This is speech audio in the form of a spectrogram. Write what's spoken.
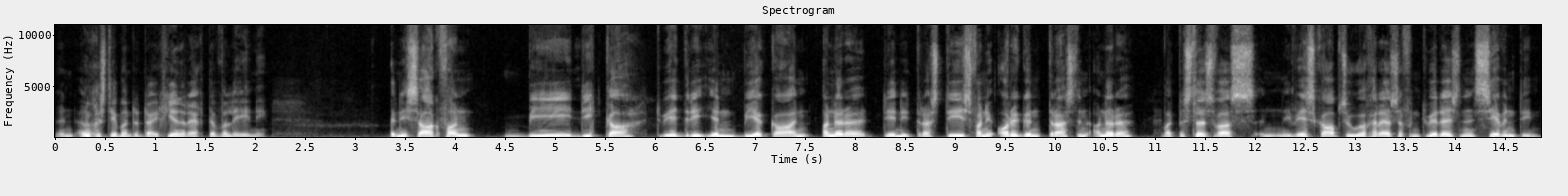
en ingestem het dat hy geen regte wil hê nie. In die saak van BDK 231BK en ander teen die trustees van die Oregon Trust en ander wat beslis was in die Wes-Kaapse Hooggeregs van 2017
